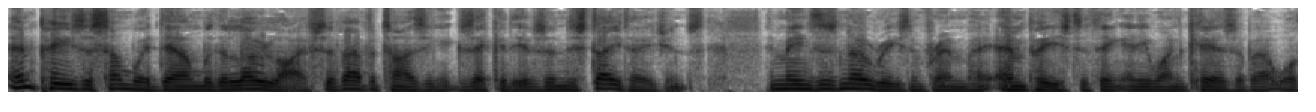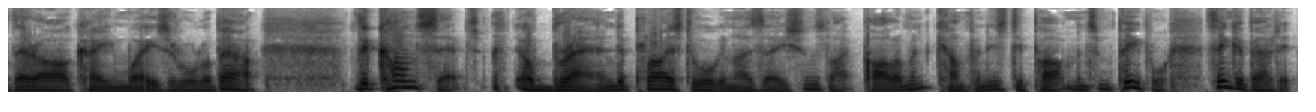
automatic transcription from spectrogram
MPs are somewhere down with the low lowlifes of advertising executives and estate agents. It means there's no reason for MPs to think anyone cares about what their arcane ways are all about. The concept of brand applies to organisations like Parliament, companies, departments and people. Think about it.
